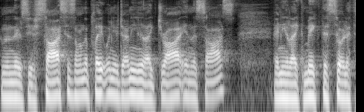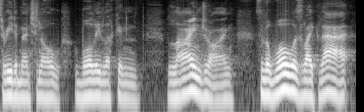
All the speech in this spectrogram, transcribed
and then there's your sauces on the plate when you're done, and you like draw in the sauce, and you like make this sort of three dimensional woolly looking line drawing. So the wool was like that.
